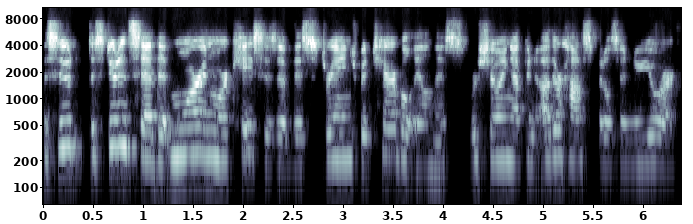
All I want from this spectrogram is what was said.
The, the student said that more and more cases of this strange but terrible illness were showing up in other hospitals in New York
